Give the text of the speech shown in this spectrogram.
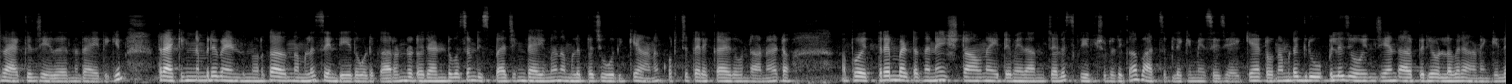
ട്രാക്കിംഗ് ചെയ്ത് തരുന്നതായിരിക്കും ട്രാക്കിംഗ് നമ്പർ വേണ്ടുന്നവർക്ക് അത് നമ്മൾ സെൻഡ് ചെയ്ത് കൊടുക്കാറുണ്ട് കേട്ടോ. രണ്ട് ദിവസം ഡിസ്പാച്ചിങ് ടൈം നമ്മളിപ്പോൾ ചോദിക്കുകയാണ്. കുറച്ച് തിരക്കായതുകൊണ്ടാണ് കേട്ടോ. അപ്പോൾ എത്രയും പെട്ടെന്ന് തന്നെ ഇഷ്ടമാവുന്ന ഐറ്റം ഏതാണെന്ന് വെച്ചാൽ സ്ക്രീൻഷോട്ട് എടുക്കുക. വാട്സപ്പിലേക്ക് മെസ്സേജ് അയക്കുക കേട്ടോ. നമ്മുടെ ഗ്രൂപ്പിൽ ജോയിൻ ചെയ്യാൻ താല്പര്യമുള്ളവരാണെങ്കിൽ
